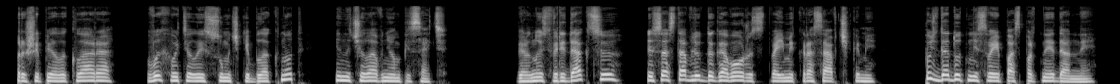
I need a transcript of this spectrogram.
— прошипела Клара, выхватила из сумочки блокнот и начала в нем писать. «Вернусь в редакцию и составлю договоры с твоими красавчиками. Пусть дадут мне свои паспортные данные.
